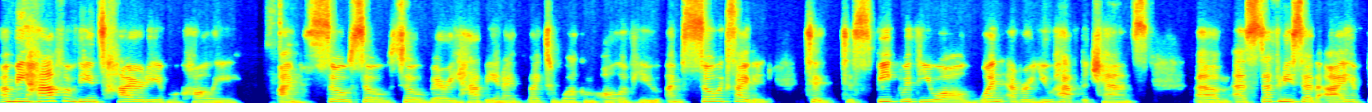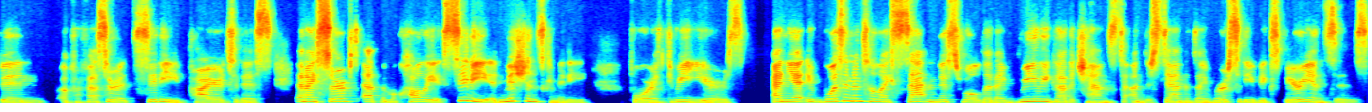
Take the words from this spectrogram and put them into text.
On behalf of the entirety of Macaulay, I'm so, so, so very happy and I'd like to welcome all of you. I'm so excited to, to speak with you all whenever you have the chance. Um, as Stephanie said, I have been a professor at City prior to this, and I served at the Macaulay at City Admissions Committee for three years. And yet it wasn't until I sat in this role that I really got a chance to understand the diversity of experiences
